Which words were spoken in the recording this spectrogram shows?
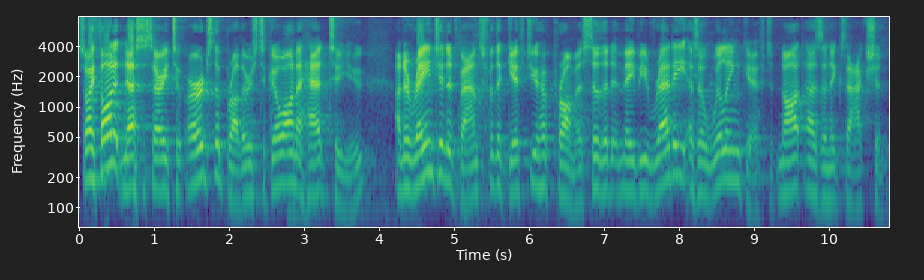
So I thought it necessary to urge the brothers to go on ahead to you and arrange in advance for the gift you have promised, so that it may be ready as a willing gift, not as an exaction.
